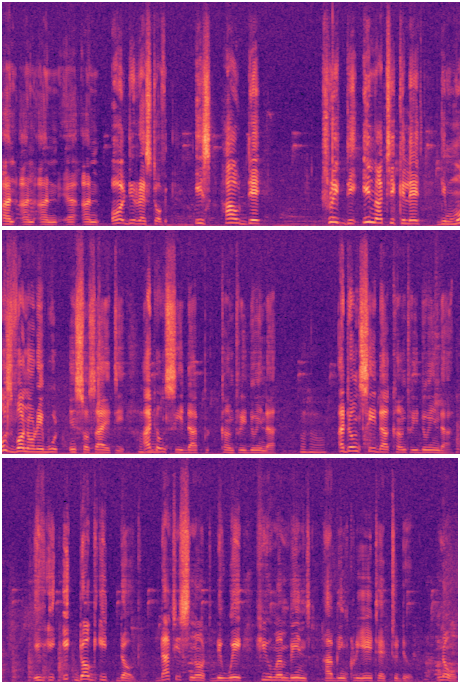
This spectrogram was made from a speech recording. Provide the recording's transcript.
and and and uh, and all the rest of it is how they treat the inarticulate, the most vulnerable in society. I mm-hmm. don't see that country doing that. Mm-hmm. I don't see that country doing that. If i- eat dog eat dog, that is not the way human beings have been created to do. No.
